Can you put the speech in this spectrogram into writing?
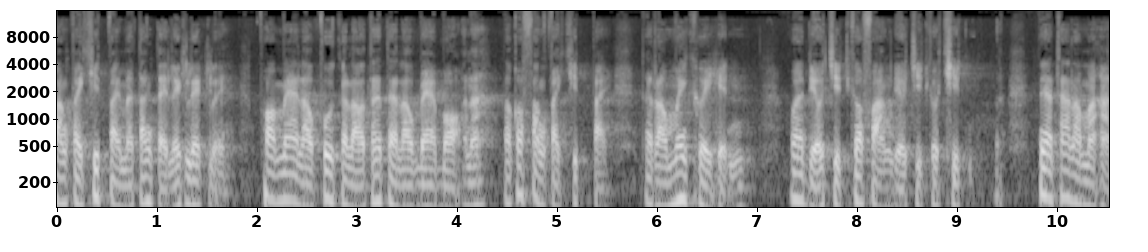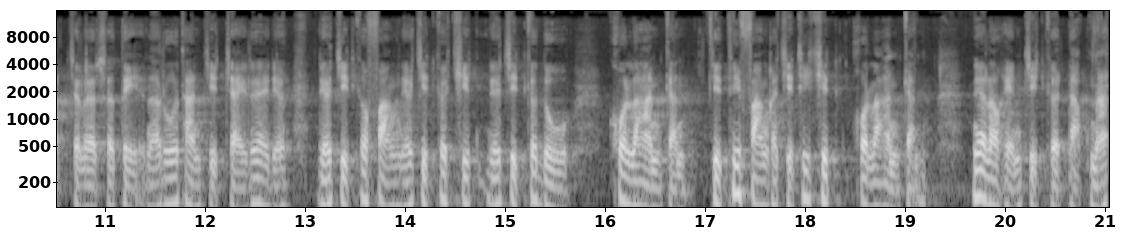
ฟังไปคิดไปมาตั้งแต่เล็ก ๆ เลย พ่อแม่เราพูดกับเราตั้งแต่เราแบเบาะนะเราก็ฟังไปคิดไป แต่เราไม่เคยเห็นว่าเดี๋ยวจิตก็ฟัง เดี๋ยวจิตก็คิด เนี่ยถ้าเรามาหัดเจริญสตินะรู้ทันจิตใจเรื่อยเดี๋ยวเดี๋ยวจิตก็ฟังเดี๋ยวจิตก็คิด เดี๋ยวจิตก็ดูคนละอันกัน จิตที่ฟังกับจิตที่คิดคนละอันกัน เนี่ยเราเห็นจิตเกิดดับนะ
